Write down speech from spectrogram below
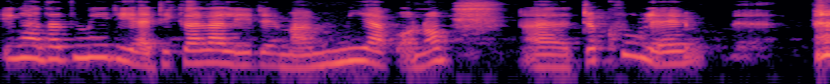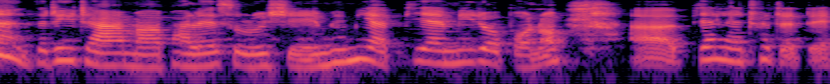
အင်္ဂါသမီးတွေကဒီကာလလေးထဲမှာမိမိကပေါ့နော်အဲတခုလည်း သတိထားမှာဘာလဲဆိုလို့ရှိရင်မိမိကပြန်ပြီးတော့ပေါ့နော်အာပြန်လည်ထွက်တတ်တယ်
